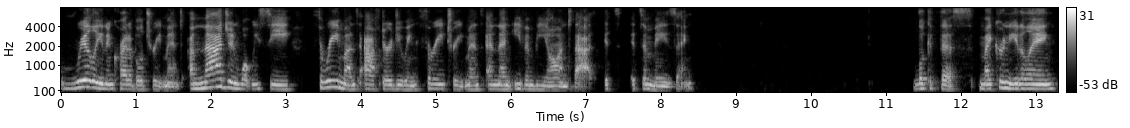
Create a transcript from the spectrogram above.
really an incredible treatment. Imagine what we see three months after doing three treatments and then even beyond that. It's it's amazing. Look at this microneedling.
